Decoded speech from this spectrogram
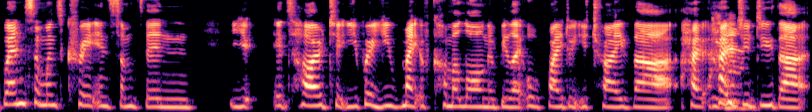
when someone's creating something, you it's hard to you where you might have come along and be like, oh, why don't you try that? How yeah. how do you do that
